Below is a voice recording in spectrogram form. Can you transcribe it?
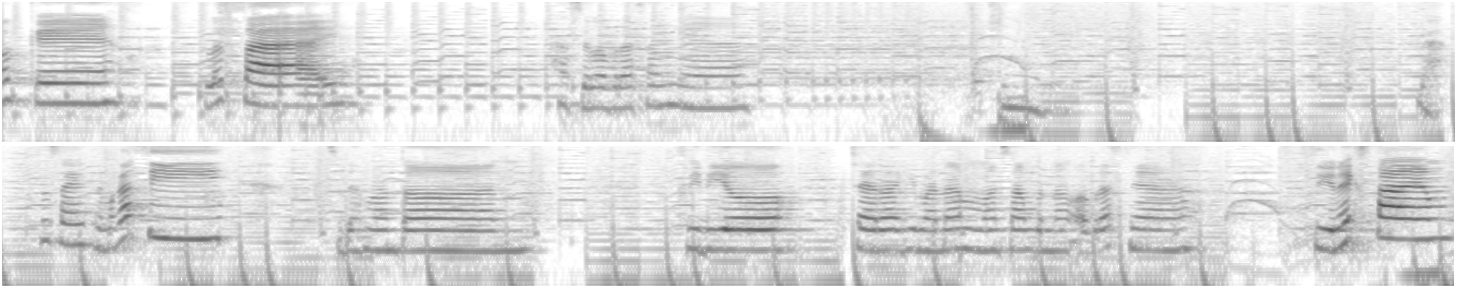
Oke, selesai hasil obrasannya. Dah, selesai. Terima kasih sudah menonton video cara gimana memasang benang obrasnya. See you next time.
